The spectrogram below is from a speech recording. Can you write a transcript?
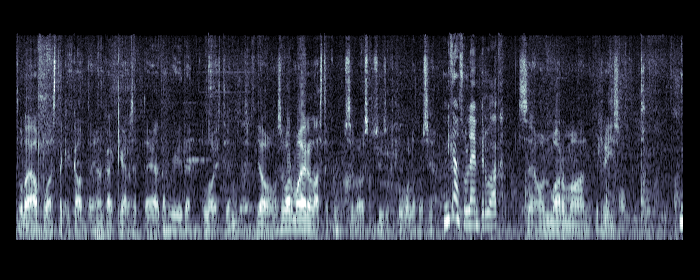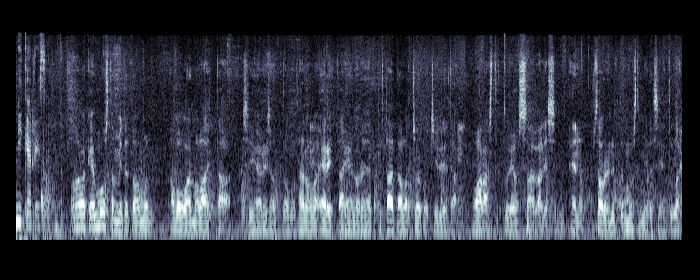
tulee apua sitäkin kautta ihan kaikkia reseptejä ei tarvitse loihtia, mutta joo, on se varmaan erilaista kuin silloin joskus 90-luvulla tosiaan. Mikä on sun lempiruoka? Se on varmaan risotto. Mikä risotto? Mä en oikein muista, mitä tuo mun avovaimo laittaa siihen risottoon, mutta hän on erittäin hieno resepti. Taitaa olla Choco Chililtä varastettu jossain välissä, mutta en, sori, nyt en muista, mitä siihen tulee.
